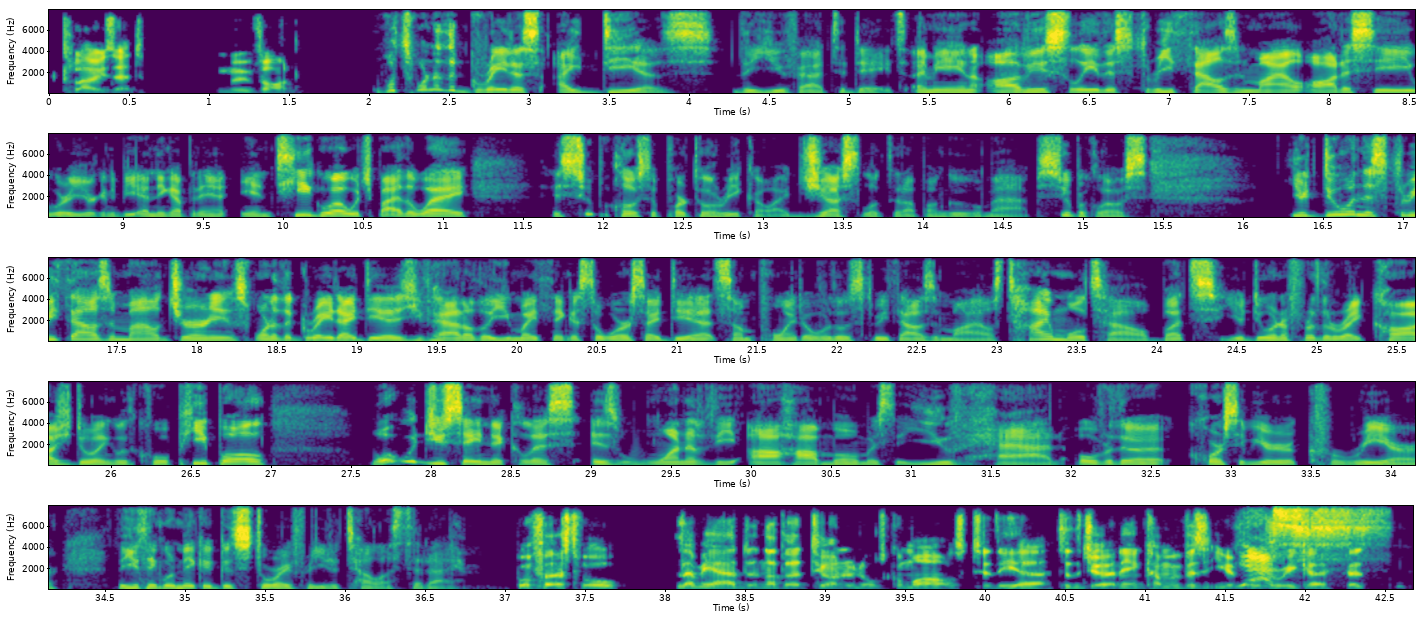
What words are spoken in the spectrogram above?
close it, move on. What's one of the greatest ideas that you've had to date? I mean, obviously, this 3,000 mile odyssey where you're going to be ending up in Antigua, which, by the way, is super close to Puerto Rico. I just looked it up on Google Maps, super close. You're doing this 3,000 mile journey. It's one of the great ideas you've had, although you might think it's the worst idea at some point over those 3,000 miles. Time will tell, but you're doing it for the right cause. You're doing it with cool people what would you say, Nicholas, is one of the aha moments that you've had over the course of your career that you think would make a good story for you to tell us today? Well, first of all, let me add another 200 nautical miles to the uh, to the journey and come and visit you in yes! Puerto Rico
